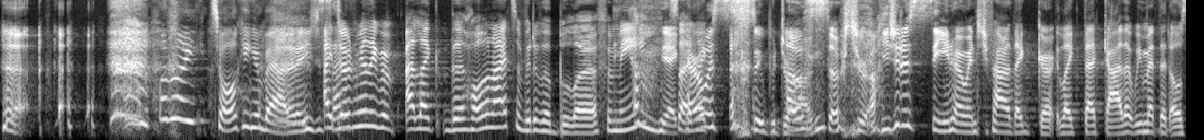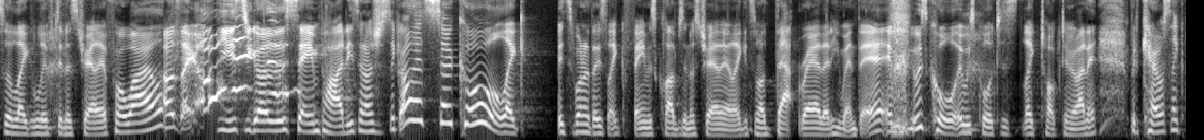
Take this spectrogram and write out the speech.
what are you talking about? And he just I don't really. Re- I like the whole night's a bit of a blur for me. Yeah, So Kara like- was super drunk. I was so drunk. You should have seen her when she found out that girl, like that guy that we met that also like lived in Australia for a while. I was like, oh he used to go to the same parties, and I was just like, oh, that's so cool. Like it's one of those like famous clubs in Australia. Like it's not that rare that he went there. It, it was cool. It was cool to like talk to him about it. But Carol was like,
